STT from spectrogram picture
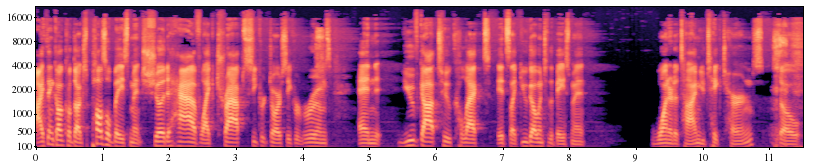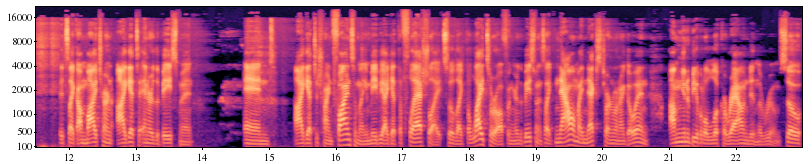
I think Uncle Doug's puzzle basement should have like traps, secret doors, secret rooms, and you've got to collect. It's like you go into the basement one at a time. You take turns, so it's like on my turn, I get to enter the basement, and I get to try and find something. Maybe I get the flashlight. So like the lights are off when you're in the basement. It's like now on my next turn when I go in, I'm gonna be able to look around in the room. So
